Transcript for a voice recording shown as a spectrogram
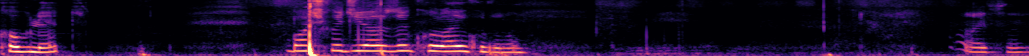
kabul et. Başka cihazda kolay kurulum. iPhone.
